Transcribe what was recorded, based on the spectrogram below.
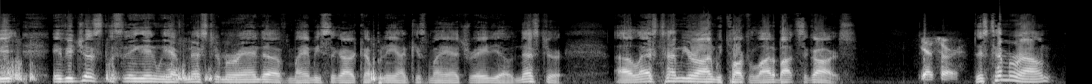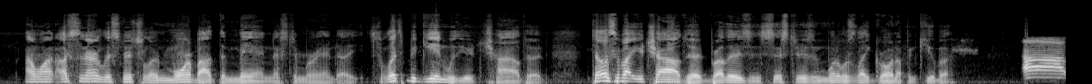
you, if you're just listening in, we have Nestor Miranda of Miami Cigar Company on Kiss My Ash Radio. Nestor, uh, last time you were on, we talked a lot about cigars. Yes, sir. This time around, I want us and our listeners to learn more about the man, Nestor Miranda. So let's begin with your childhood. Tell us about your childhood, brothers and sisters, and what it was like growing up in Cuba. Uh,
